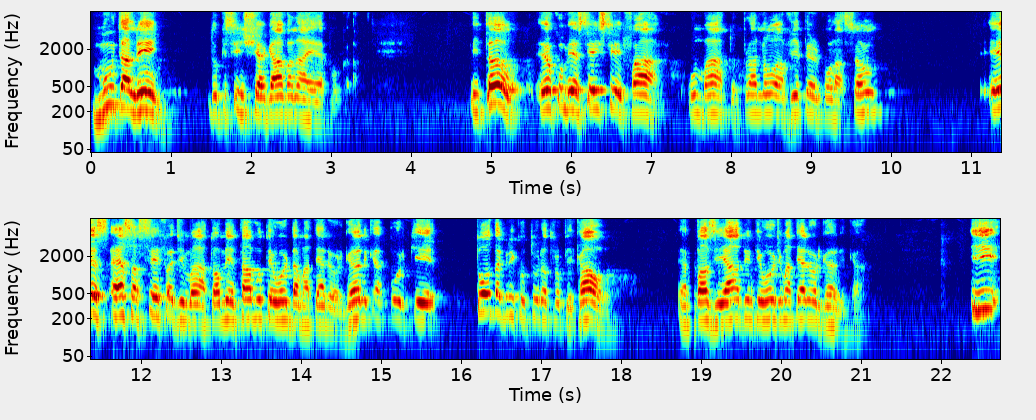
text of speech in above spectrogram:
muito além do que se enxergava na época. Então, eu comecei a ceifar o mato para não haver percolação. Essa ceifa de mato aumentava o teor da matéria orgânica, porque toda agricultura tropical é baseada em teor de matéria orgânica. E,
